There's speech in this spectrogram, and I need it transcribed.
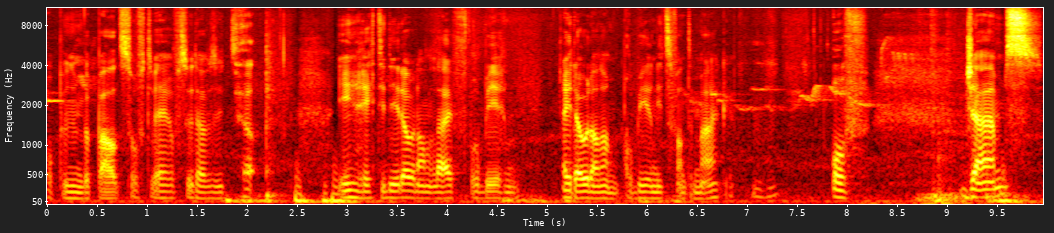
op een bepaald software of zo. Dat we zoiets Ja. ingericht idee dat we dan live proberen, eh, dat we dan, dan proberen iets van te maken. Mhm. Of jams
